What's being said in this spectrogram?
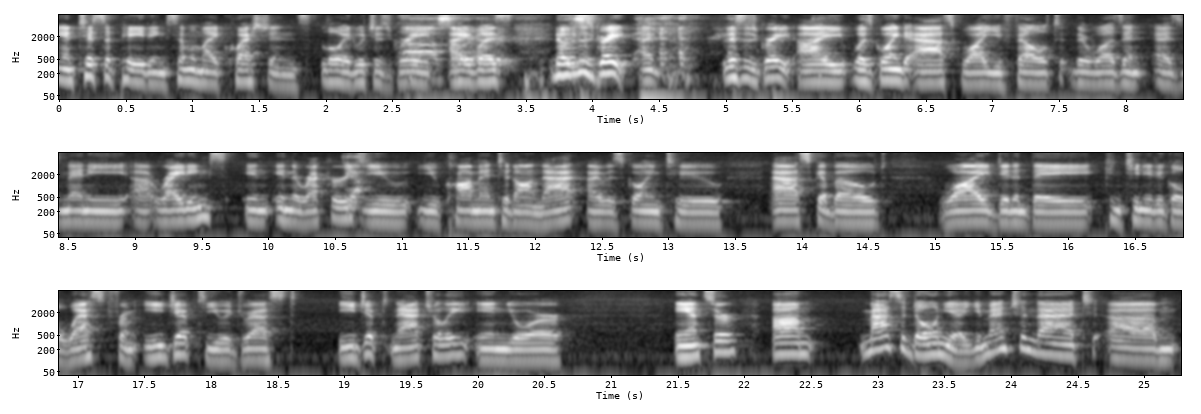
anticipating some of my questions, Lloyd, which is great. Uh, sorry, I was no, this is great. this is great. I was going to ask why you felt there wasn't as many uh, writings in in the records. Yeah. You you commented on that. I was going to ask about why didn't they continue to go west from Egypt? You addressed Egypt naturally in your answer. Um, Macedonia, you mentioned that, um,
